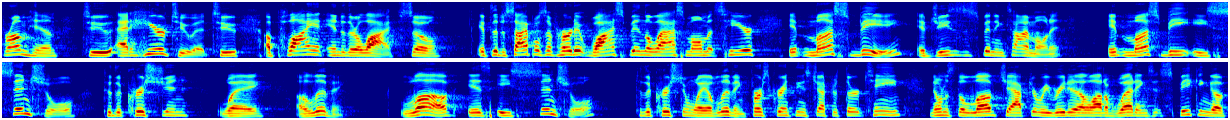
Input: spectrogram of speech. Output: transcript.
from him to adhere to it, to apply it into their life. So, if the disciples have heard it, why spend the last moments here? It must be, if Jesus is spending time on it, it must be essential to the Christian way of living. Love is essential to the Christian way of living. 1 Corinthians chapter 13, known as the love chapter, we read it at a lot of weddings. It's speaking of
